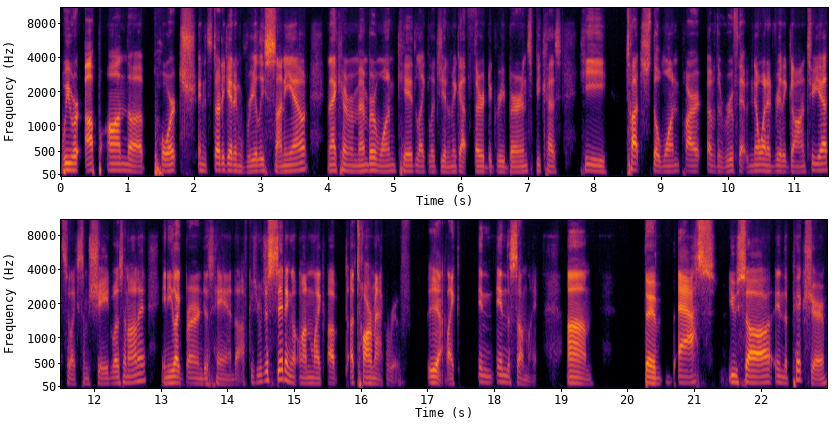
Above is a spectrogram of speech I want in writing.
we were up on the porch and it started getting really sunny out. And I can remember one kid like legitimately got third degree burns because he touched the one part of the roof that no one had really gone to yet. So like some shade wasn't on it. And he like burned his hand off because we were just sitting on like a, a tarmac roof Yeah. like in in the sunlight. Um, the ass you saw in the picture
